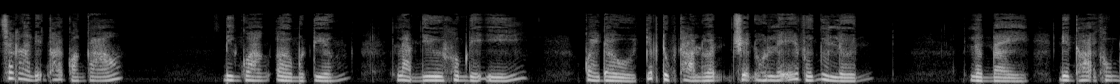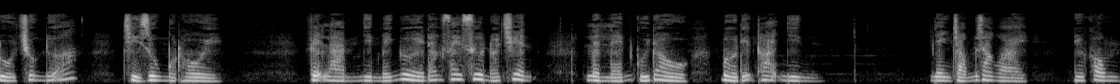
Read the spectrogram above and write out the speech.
chắc là điện thoại quảng cáo. Minh Quang ờ một tiếng, làm như không để ý, quay đầu tiếp tục thảo luận chuyện hôn lễ với người lớn. Lần này, điện thoại không đủ chuông nữa, chỉ rung một hồi. Vệ làm nhìn mấy người đang say sưa nói chuyện, lần lén cúi đầu, mở điện thoại nhìn. Nhanh chóng ra ngoài, nếu không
